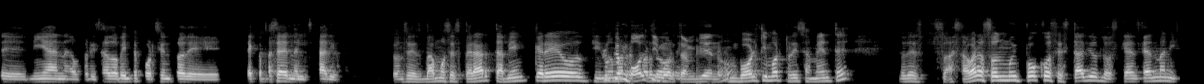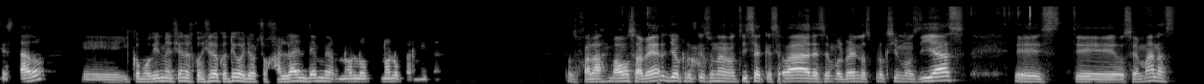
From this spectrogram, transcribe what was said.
tenían autorizado 20% de, de capacidad en el estadio. Entonces vamos a esperar. También creo, si no en Baltimore también, ¿no? En Baltimore precisamente. Entonces, pues, hasta ahora son muy pocos estadios los que se han manifestado. Eh, y como bien mencionas, coincido contigo, George, ojalá en Denver no lo, no lo permitan. Pues ojalá, vamos a ver. Yo creo que es una noticia que se va a desenvolver en los próximos días este, o semanas,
